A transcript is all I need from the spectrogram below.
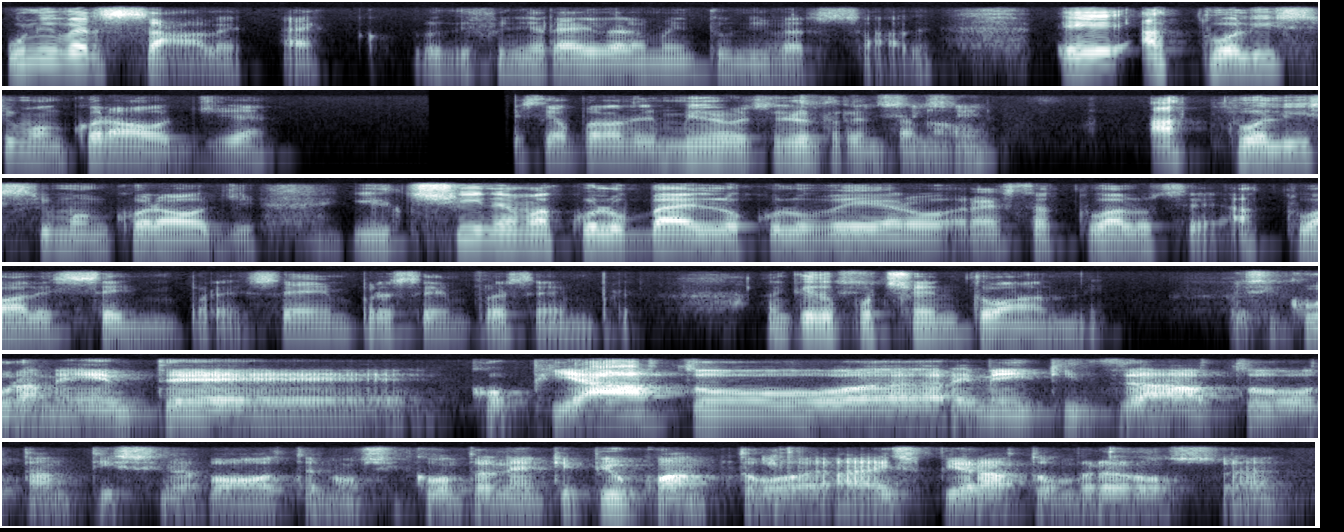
universale, ecco, lo definirei veramente universale, e attualissimo ancora oggi, eh? stiamo parlando del 1939 Sì, sì. attualissimo ancora oggi. Il cinema, quello bello, quello vero, resta attuale, attuale sempre, sempre, sempre, sempre, anche dopo cento anni. Sicuramente copiato, eh, remakeizzato tantissime volte, non si conta neanche più quanto ha ispirato Ombre Rosse. eh.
